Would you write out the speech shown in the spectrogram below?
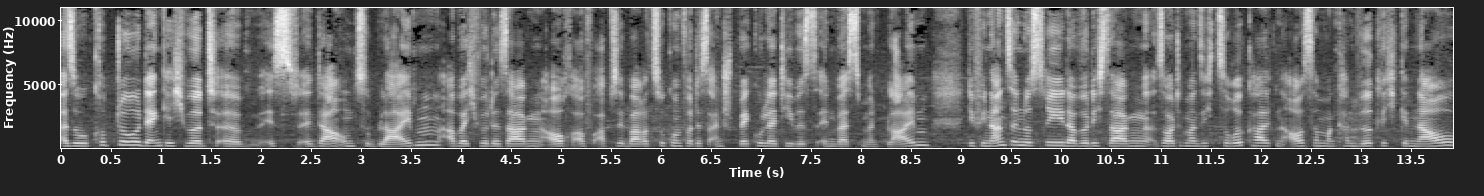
Also Krypto, denke ich, wird, äh, ist da, um zu bleiben. Aber ich würde sagen, auch auf absehbare Zukunft wird es ein spekulatives Investment bleiben. Die Finanzindustrie, da würde ich sagen, sollte man sich zurückhalten, außer man kann wirklich genau,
